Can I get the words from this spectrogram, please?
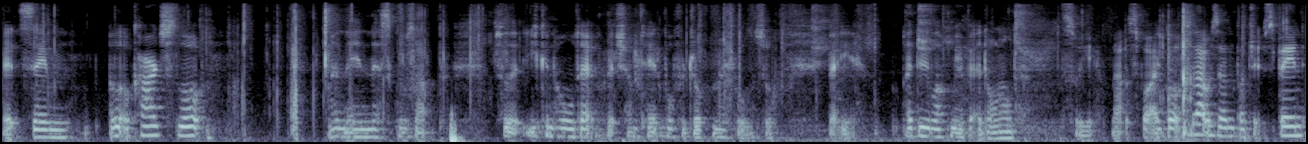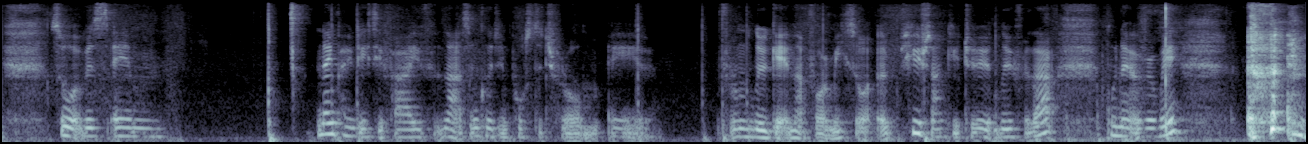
It's um, a little card slot and then this goes up so that you can hold it, which I'm terrible for dropping my phone, so, but yeah, I do love me a bit of Donald. So yeah, that's what I got. So that was on budget spend. So it was um, £9.85 and that's including postage from uh, from Lou getting that for me. So a huge thank you to Lou for that, going out of her way. um,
